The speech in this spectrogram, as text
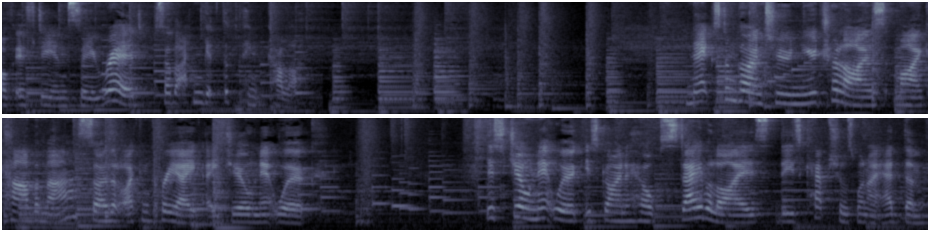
of FD&C red so that I can get the pink colour. Next I'm going to neutralise my carbomer so that I can create a gel network. This gel network is going to help stabilise these capsules when I add them.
